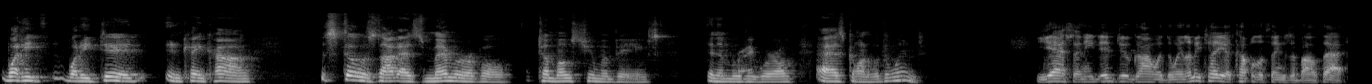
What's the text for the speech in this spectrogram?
what he what he did in King Kong still is not as memorable to most human beings in the movie Right. world as Gone with the Wind. Yes, and he did do Gone with the Wind. Let me tell you a couple of things about that.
